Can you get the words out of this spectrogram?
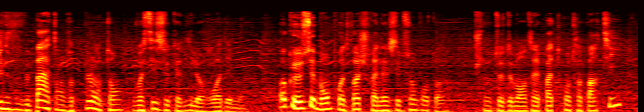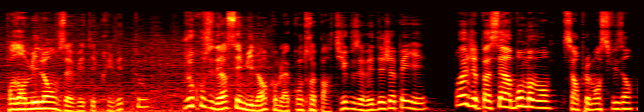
Je ne pouvais pas attendre plus longtemps, voici ce qu'a dit le roi démon. Ok, c'est bon, pour une fois je ferai une exception pour toi. Je ne te demanderai pas de contrepartie. Pendant mille ans, vous avez été privé de tout. Je considère ces mille ans comme la contrepartie que vous avez déjà payée. Ouais, j'ai passé un bon moment, c'est amplement suffisant.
